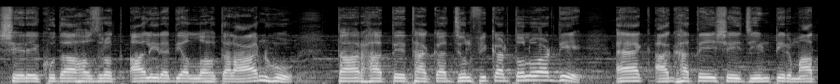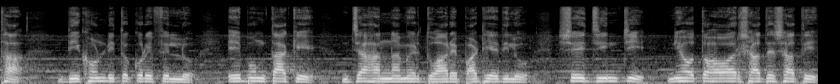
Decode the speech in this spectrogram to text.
শেরে খুদা হজরত আলী রাদি আল্লাহ তালা আনহু তার হাতে থাকা জুলফিকার তলোয়ার দিয়ে এক আঘাতেই সেই জিনটির মাথা দ্বিখণ্ডিত করে ফেলল এবং তাকে জাহান নামের দুয়ারে পাঠিয়ে দিল। সেই জিনটি নিহত হওয়ার সাথে সাথে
